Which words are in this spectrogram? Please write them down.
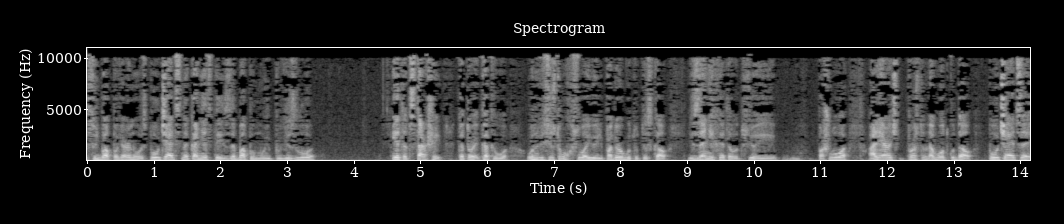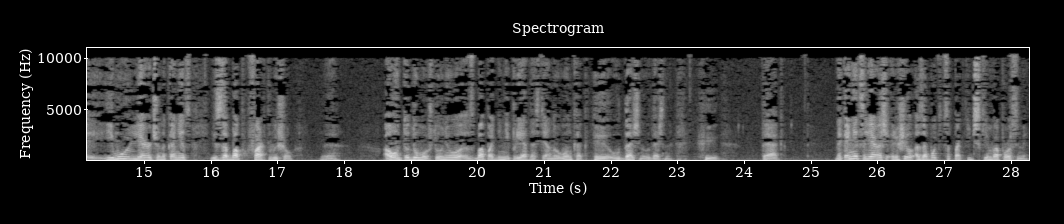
судьба повернулась. Получается, наконец-то из-за баб ему и повезло. Этот старший, который, как его, он ведь сеструху свою или подругу тут искал. Из-за них это вот все и пошло. А Лерыч просто на водку дал. Получается, ему, Лерычу, наконец, из-за баб фарт вышел. А он-то думал, что у него с баб одни неприятности, оно вон как э, удачно, удачно. Так. Наконец Лерыч решил озаботиться практическими вопросами.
